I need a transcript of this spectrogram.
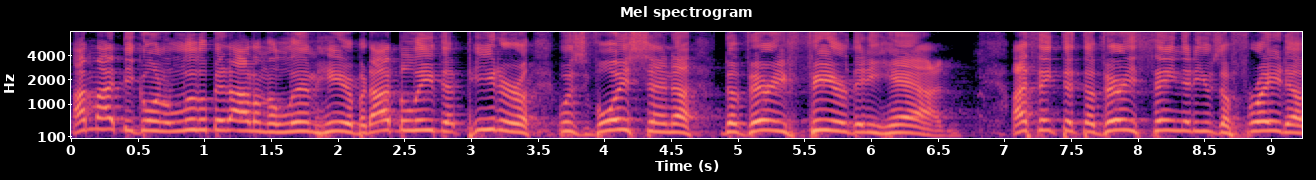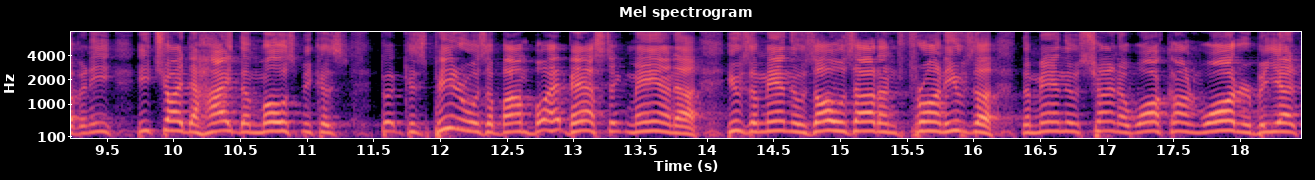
I might be going a little bit out on the limb here, but I believe that Peter was voicing the very fear that he had. I think that the very thing that he was afraid of, and he, he tried to hide the most because, because Peter was a bombastic man. Uh, he was a man that was always out in front. He was a, the man that was trying to walk on water. But yet,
